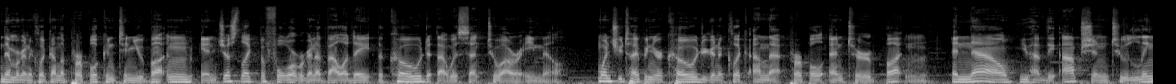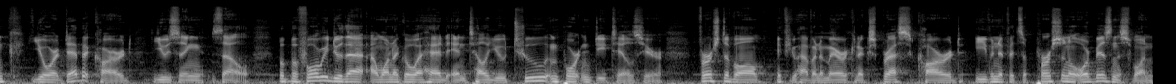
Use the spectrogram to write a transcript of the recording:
Then we're going to click on the purple continue button, and just like before, we're going to validate the code that was sent to our email. Once you type in your code, you're going to click on that purple enter button. And now you have the option to link your debit card using Zelle. But before we do that, I want to go ahead and tell you two important details here. First of all, if you have an American Express card, even if it's a personal or business one,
